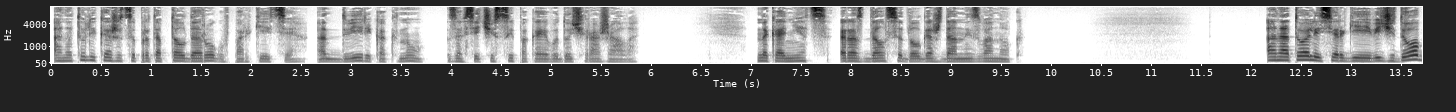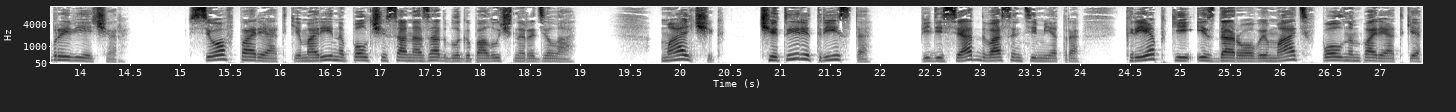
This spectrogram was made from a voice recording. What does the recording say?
Анатолий, кажется, протоптал дорогу в паркете, от двери к окну, за все часы, пока его дочь рожала. Наконец раздался долгожданный звонок. «Анатолий Сергеевич, добрый вечер!» Все в порядке, Марина полчаса назад благополучно родила. Мальчик, 4300, 52 сантиметра, крепкий и здоровый, мать в полном порядке.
